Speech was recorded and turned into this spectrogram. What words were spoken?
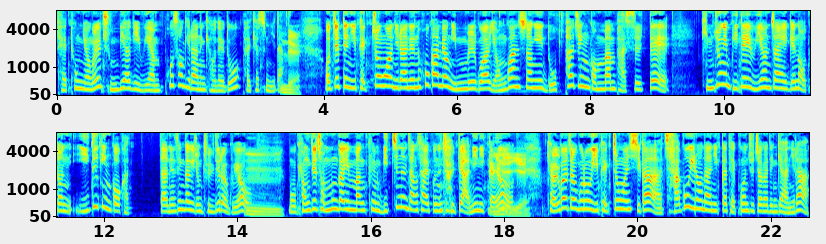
대통령을 준비하기 위한 포석이라는 견해도 밝혔습니다. 네. 어쨌든 이 백종원이라는 호감형 인물과 연관성이 높아진 것만 봤을 때 김종인 비대위원장에게는 어떤 이득인 것 같. 다는 생각이 좀 들더라고요. 음. 뭐 경제 전문가인 만큼 미치는 장사할 분은 절대 아니니까요. 예, 예. 결과적으로 이 백종원 씨가 자고 일어나니까 대권 주자가 된 게 아니라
